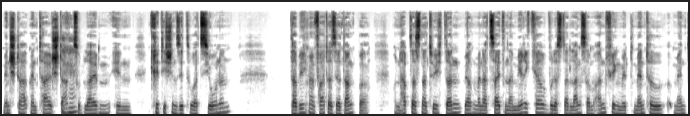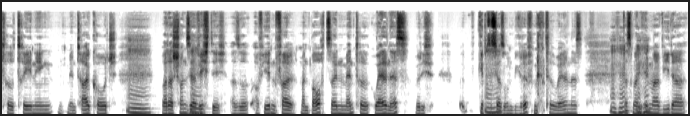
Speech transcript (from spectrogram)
mental stark mhm. zu bleiben in kritischen Situationen. Da bin ich meinem Vater sehr dankbar und habe das natürlich dann während meiner Zeit in Amerika, wo das dann langsam anfing mit Mental Mental Training, mit Mentalcoach, mhm. war das schon sehr mhm. wichtig. Also auf jeden Fall, man braucht sein Mental Wellness, würde ich gibt mhm. es ja mhm. so einen Begriff Mental Wellness, mhm. dass man mhm. immer wieder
